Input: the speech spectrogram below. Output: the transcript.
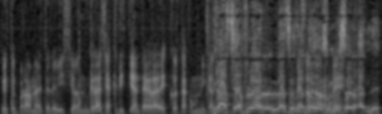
de este programa de televisión. Gracias, Cristian, te agradezco esta comunicación. Gracias, Flor. Gracias Un a todos. Un enorme. beso grande.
